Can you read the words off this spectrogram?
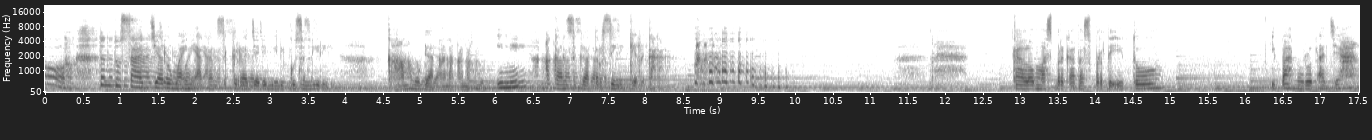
Oh, tentu saja rumah ini akan segera jadi milikku sendiri. Kamu dan anak-anakmu ini akan segera tersingkirkan. Kalau Mas berkata seperti itu, Ipah nurut aja.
